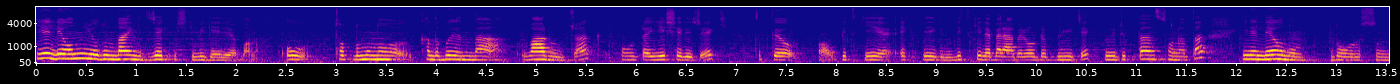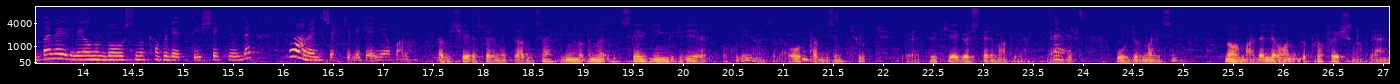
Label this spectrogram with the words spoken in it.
yine Leon'un yolundan gidecekmiş gibi geliyor bana. O toplumun o kalıbında var olacak, orada yeşerecek, tıpkı o, bitkiyi ektiği gibi bitkiyle beraber orada büyüyecek. Büyüdükten sonra da yine Leo'nun doğrusunda ve Leo'nun doğrusunu kabul ettiği şekilde devam edecek gibi geliyor bana. Tabii şey de söylemek lazım. Sen filmin adını Sevginin Gücü diye okudun ya mesela. O tabii bizim Türk yani Türkiye gösterim adı yani. Yani Evet. bir uydurma isim. Normalde Leon The Professional yani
